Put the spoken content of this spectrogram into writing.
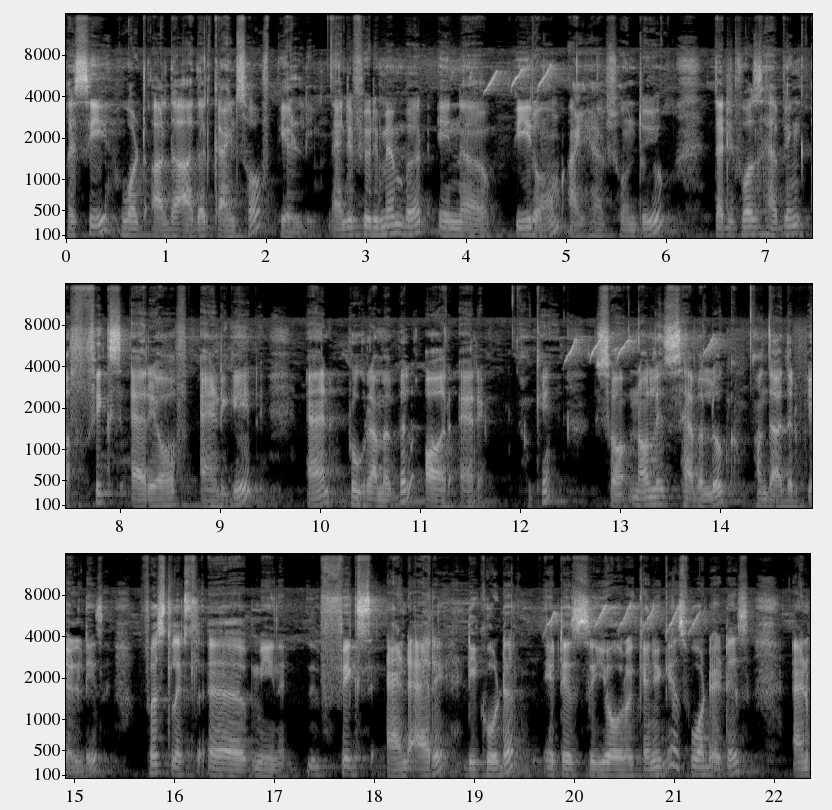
let's see what are the other kinds of PLD and if you remember in uh, PROM I have shown to you that it was having a fixed array of AND gate and programmable OR array okay. So now let's have a look on the other PLDs first let's uh, mean fix and array decoder. It is your can you guess what it is? And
